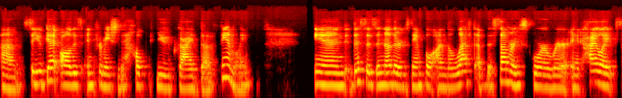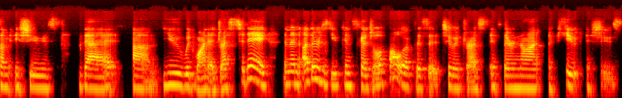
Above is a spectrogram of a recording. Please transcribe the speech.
Um, so you get all this information to help you guide the family. And this is another example on the left of the summary score where it highlights some issues that um, you would want to address today. And then others you can schedule a follow up visit to address if they're not acute issues.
